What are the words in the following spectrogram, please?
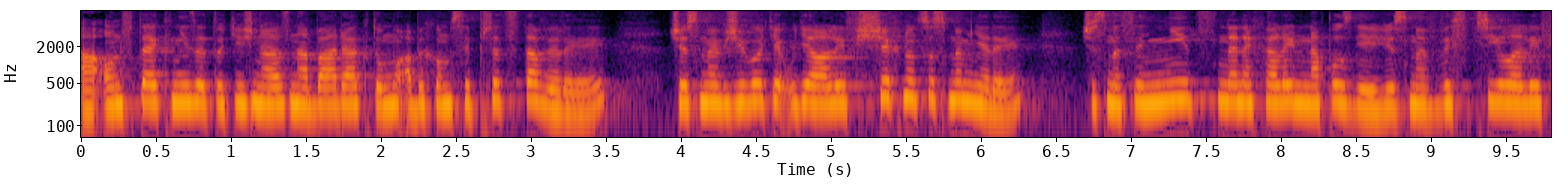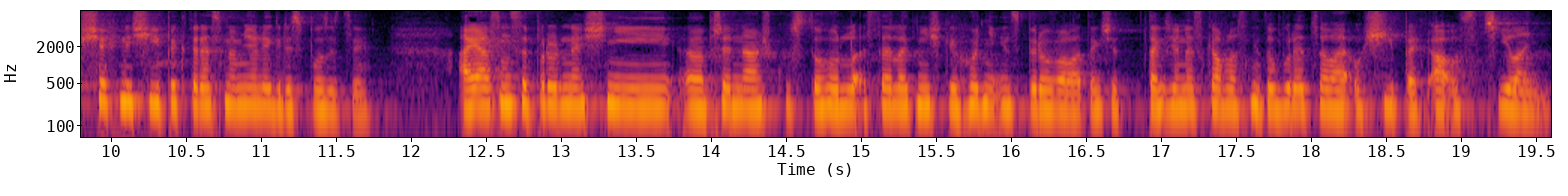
A on v té knize totiž nás nabádá k tomu, abychom si představili, že jsme v životě udělali všechno, co jsme měli, že jsme si nic nenechali na později, že jsme vystříleli všechny šípy, které jsme měli k dispozici. A já jsem se pro dnešní eh, přednášku z, tohohle, z téhle knížky hodně inspirovala, takže, takže dneska vlastně to bude celé o šípech a o střílení.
